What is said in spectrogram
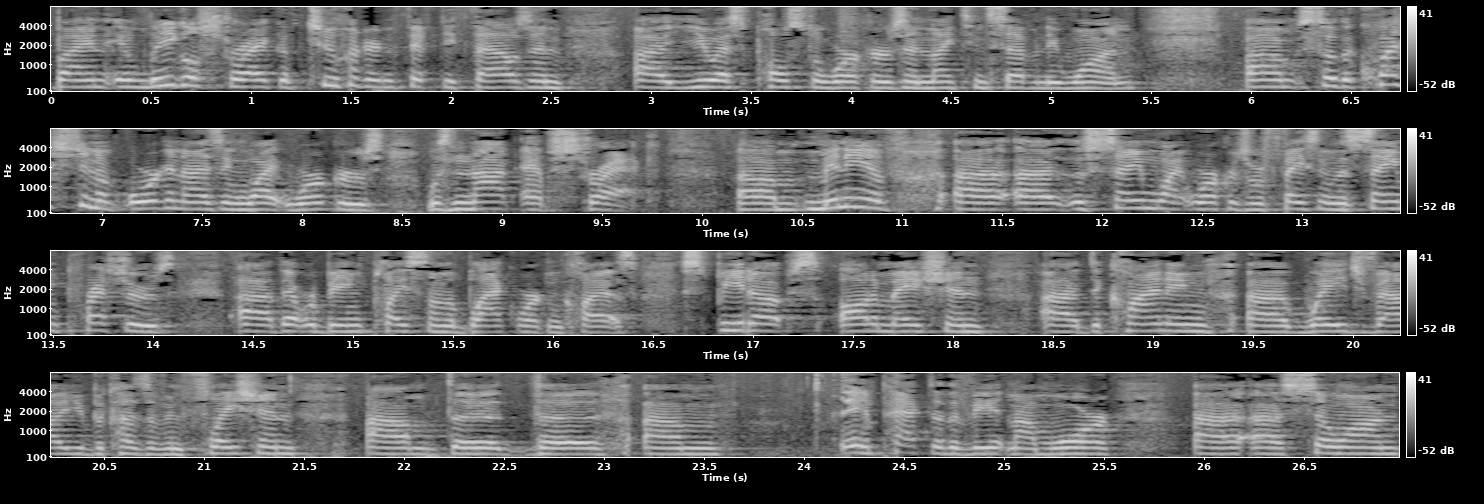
by an illegal strike of 250,000 uh, U.S. postal workers in 1971. Um, so the question of organizing white workers was not abstract. Um, many of uh, uh, the same white workers were facing the same pressures uh, that were being placed on the black working class speed ups, automation, uh, declining uh, wage value because of inflation, um, the, the um, the impact of the Vietnam War, uh, uh, so on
